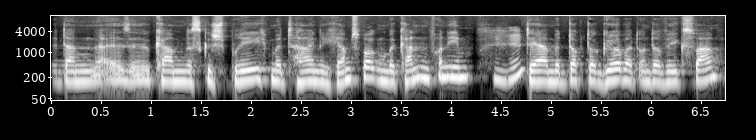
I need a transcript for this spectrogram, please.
dann also, kam das Gespräch mit Heinrich Ramsbock, einem Bekannten von ihm, mhm. der mit Dr. Görbert unterwegs war.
